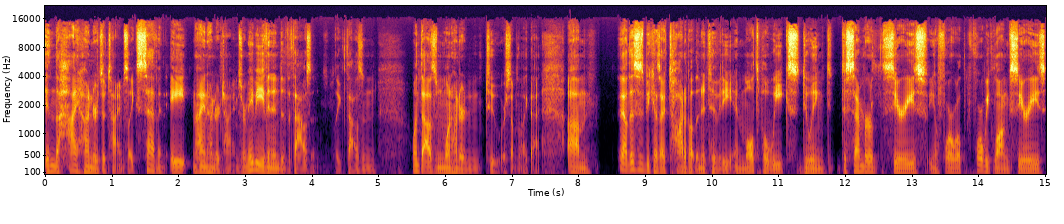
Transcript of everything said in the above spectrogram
in the high hundreds of times, like seven, eight, nine hundred times, or maybe even into the thousands, like thousand, one thousand one hundred and two, or something like that. Um, now, this is because I've taught about the Nativity in multiple weeks, doing December series, you know, four four week long series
